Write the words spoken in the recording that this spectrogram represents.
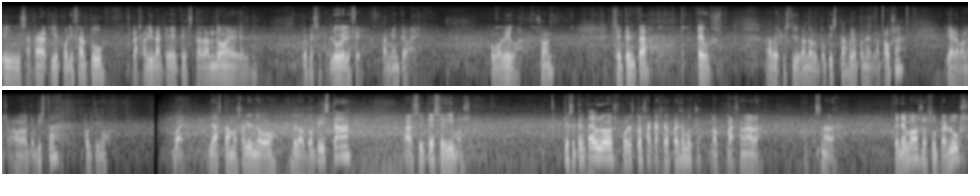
y sacar y ecualizar tú la salida que te está dando el, yo que sé, el VLC, también te vale. Como os digo, son 70 euros. A ver que estoy llegando a la autopista, voy a poner la pausa y ahora cuando salgamos a la autopista continúo. Bueno, ya estamos saliendo de la autopista, así que seguimos. ¿Que 70 euros por estos os parece mucho? No pasa nada, no pasa nada. Tenemos los Superlux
